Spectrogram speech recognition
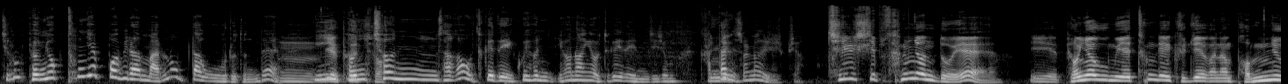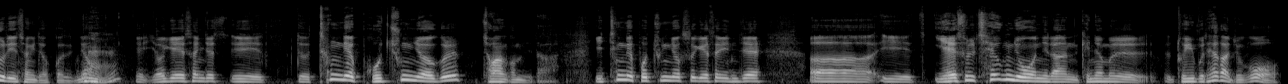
지금 병역 특례법이란 말은 없다고 그러던데 음, 이 예, 그렇죠. 변천사가 그렇죠. 어떻게 돼 있고 현, 현황이 어떻게 돼 있는지 좀 간단히 설명해 주십시오. 73년도에 이 병역 의무의 특례 규제에 관한 법률이 정해졌거든요. 네. 예, 여기에서 이제 이 특례 보충력을 정한 겁니다. 이 특례 보충력 속에서 이제 어, 이 예술 체육 요원이란 개념을 도입을 해가지고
